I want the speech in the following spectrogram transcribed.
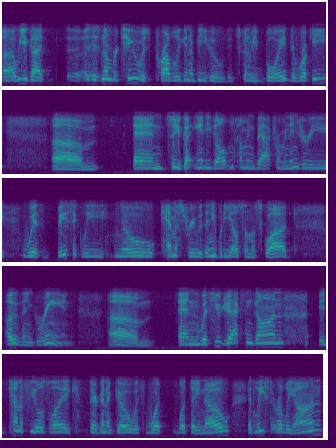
uh, you got uh, his number two is probably going to be who? It's going to be Boyd, the rookie. Um, and so you've got Andy Dalton coming back from an injury with basically no chemistry with anybody else on the squad other than Green. Um, and with Hue Jackson gone, it kind of feels like they're going to go with what what they know at least early on.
